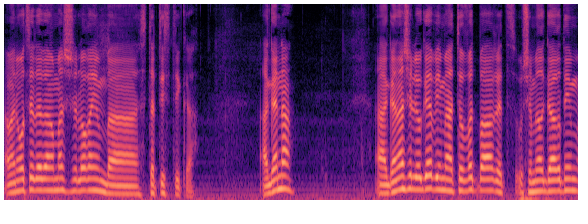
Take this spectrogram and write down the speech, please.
אבל אני רוצה לדבר על משהו שלא רואים בסטטיסטיקה. הגנה. ההגנה של יוגב היא מהטובות בארץ. הוא שומר גארדים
